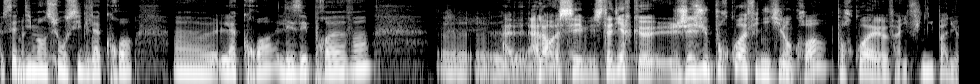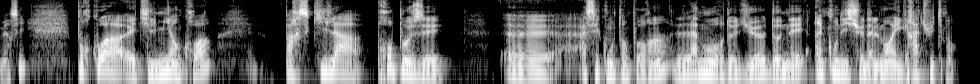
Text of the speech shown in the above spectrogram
cette dimension aussi de la croix, euh, la croix, les épreuves. Alors, c'est- c'est-à-dire que Jésus, pourquoi finit-il en croix? Pourquoi, enfin, il finit pas, Dieu merci. Pourquoi est-il mis en croix? Parce qu'il a proposé euh, à ses contemporains l'amour de Dieu donné inconditionnellement et gratuitement.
